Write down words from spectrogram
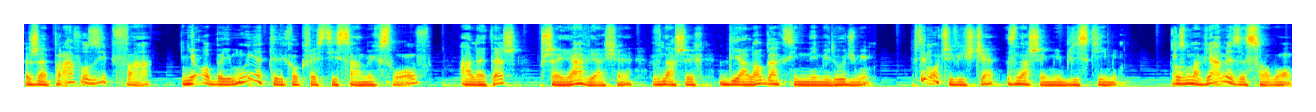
że prawo Zipfa nie obejmuje tylko kwestii samych słów, ale też przejawia się w naszych dialogach z innymi ludźmi, w tym oczywiście z naszymi bliskimi. Rozmawiamy ze sobą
